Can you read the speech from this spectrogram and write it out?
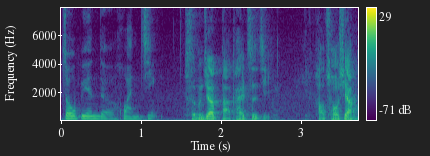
周边的环境。什么叫打开自己？好抽象哦。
